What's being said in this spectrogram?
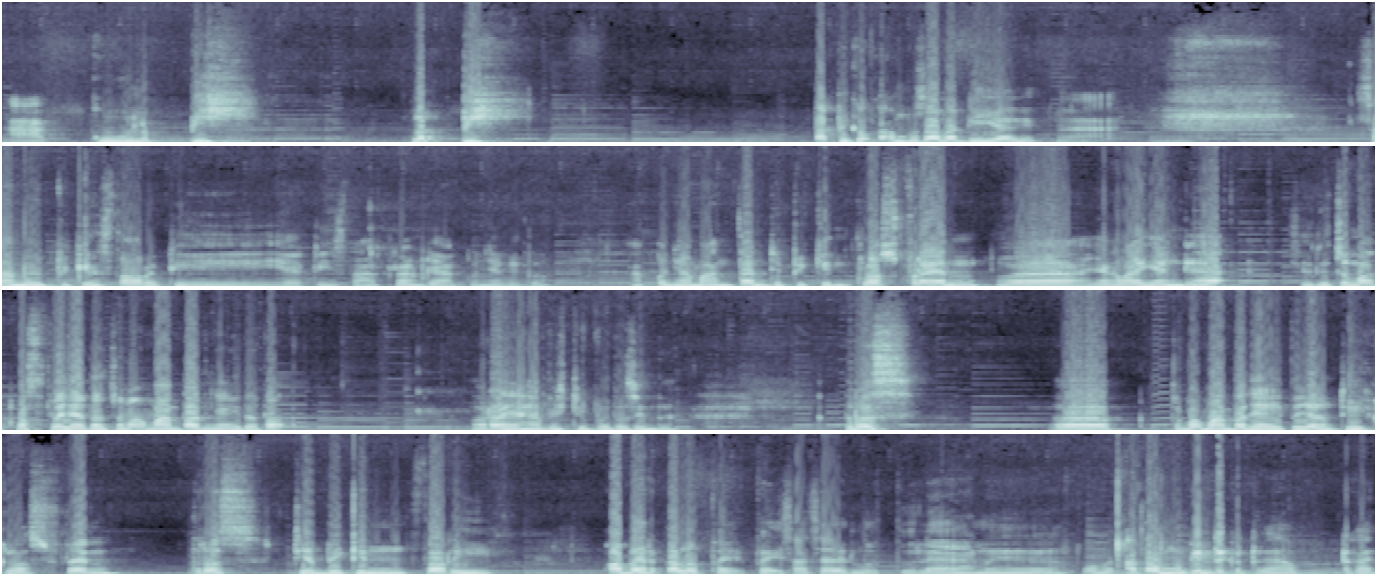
aku lebih lebih. Tapi kok kamu sama dia gitu? Nah sambil bikin story di ya di Instagram di akunnya gitu. Akunnya mantan dibikin close friend. Wah yang lainnya enggak. Jadi cuma close friendnya tuh cuma mantannya itu tak orang yang habis diputusin tuh. Terus uh, cuma mantannya itu yang di close friend terus dia bikin story pamer kalau baik-baik saja itu loh dolan ya. atau mungkin deket dengan, dengan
